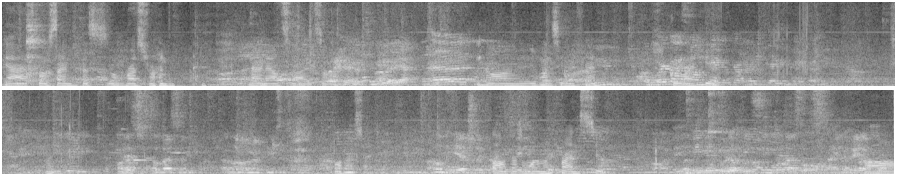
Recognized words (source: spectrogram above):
Yeah, I have to go sign because it's a restaurant, not outside, so, you know, you want to see my friend, go right here. Oh, that's just a lesson. I love them pizzas. Hold on a second. I don't think he actually. Oh, that's one of my friends, too. Um,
